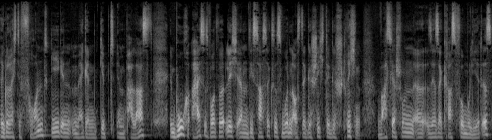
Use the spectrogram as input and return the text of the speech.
regelrechte Front gegen Meghan gibt im Palast. Im Buch heißt es wortwörtlich, ähm, die Sussexes wurden aus der Geschichte gestrichen, was ja schon äh, sehr, sehr krass formuliert ist.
